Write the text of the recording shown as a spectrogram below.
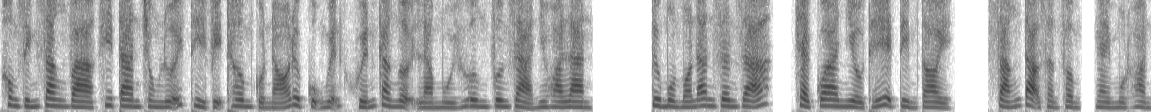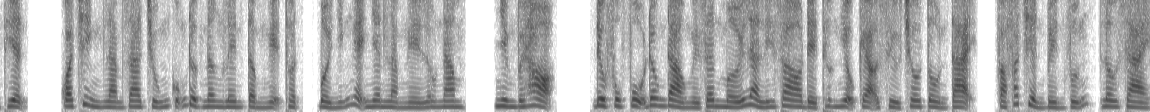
không dính răng và khi tan trong lưỡi thì vị thơm của nó được cụ Nguyễn Khuyến ca ngợi là mùi hương vương giả như hoa lan. Từ một món ăn dân dã, trải qua nhiều thế hệ tìm tòi, sáng tạo sản phẩm ngày một hoàn thiện, quá trình làm ra chúng cũng được nâng lên tầm nghệ thuật bởi những nghệ nhân làm nghề lâu năm. Nhưng với họ, điều phục vụ đông đảo người dân mới là lý do để thương hiệu kẹo xìu châu tồn tại và phát triển bền vững lâu dài.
